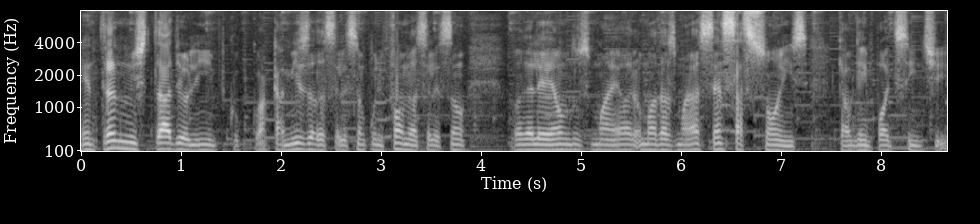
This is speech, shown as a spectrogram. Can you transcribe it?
entrando no estádio olímpico com a camisa da seleção, com o uniforme da seleção, ele é um dos maiores, uma das maiores sensações que alguém pode sentir.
